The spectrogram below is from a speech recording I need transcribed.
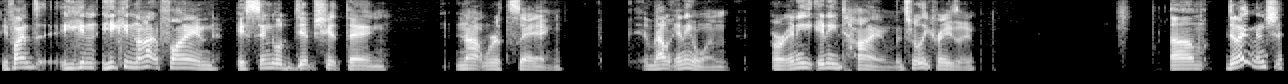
He finds he can he cannot find a single dipshit thing not worth saying about anyone or any any time. It's really crazy. Um, did I mention?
